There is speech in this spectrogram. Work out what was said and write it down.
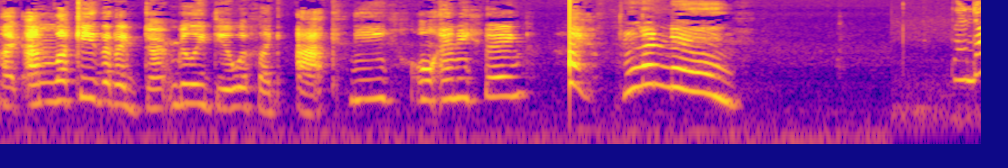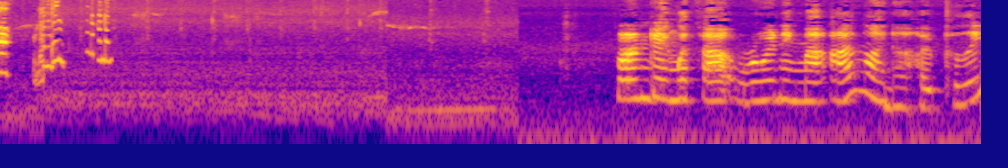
Like, I'm lucky that I don't really deal with, like, acne or anything. Hi, blending! Blending without ruining my eyeliner, hopefully.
